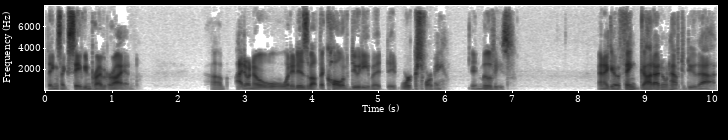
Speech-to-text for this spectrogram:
things like Saving Private Ryan. Um, I don't know what it is about the Call of Duty, but it works for me in movies. And I go, thank God I don't have to do that.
